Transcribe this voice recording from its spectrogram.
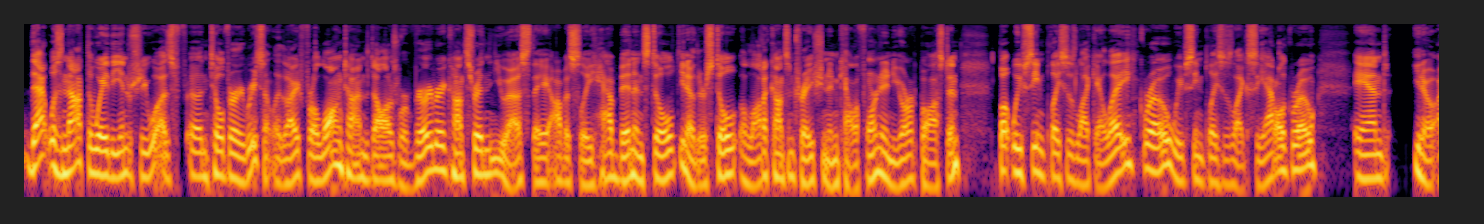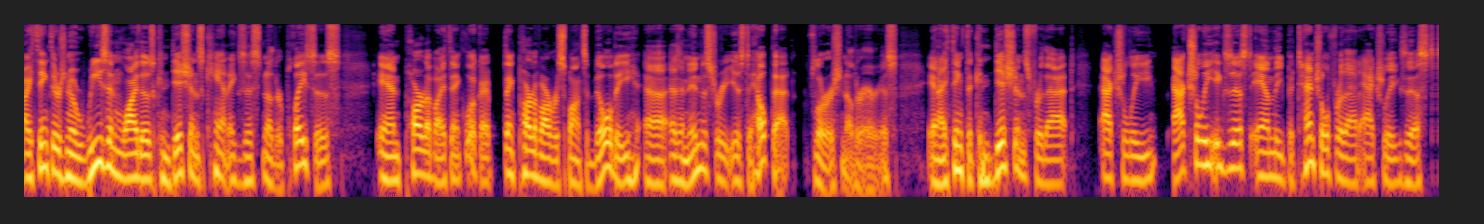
that was not the way the industry was f- until very recently, right? For a long time, the dollars were very, very concentrated in the US. They obviously have been and still, you know, there's still a lot of concentration in California, New York, Boston. But we've seen places like LA grow, we've seen places like Seattle grow. And you know, I think there's no reason why those conditions can't exist in other places. And part of, I think, look, I think part of our responsibility uh, as an industry is to help that flourish in other areas. And I think the conditions for that actually actually exist, and the potential for that actually exists.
